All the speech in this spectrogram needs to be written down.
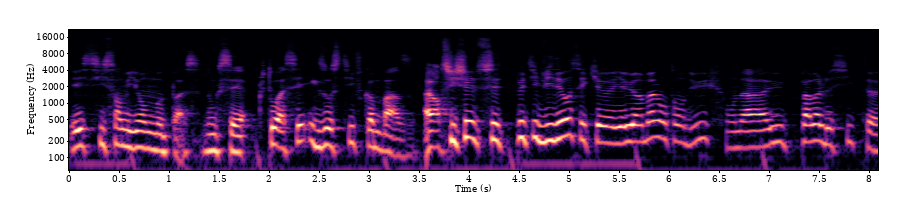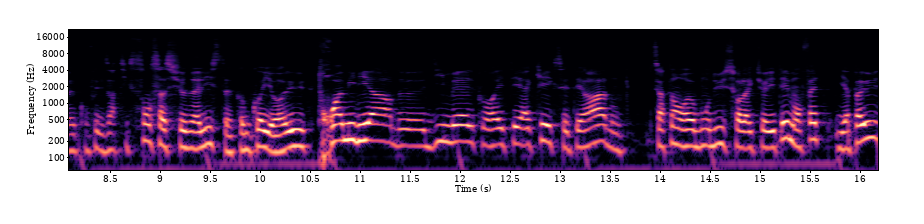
et 600 millions de mots de passe. Donc c'est plutôt assez exhaustif comme base. Alors si j'ai cette petite vidéo, c'est qu'il y a eu un malentendu. On a eu pas mal de sites euh, qui ont fait des articles sensationnalistes, comme quoi il y aurait eu 3 milliards d'emails qui auraient été hackés, etc. Donc certains ont rebondi sur l'actualité, mais en fait, il n'y a pas eu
